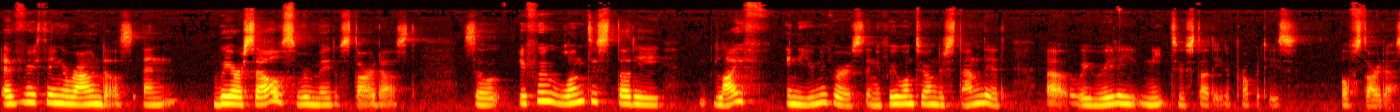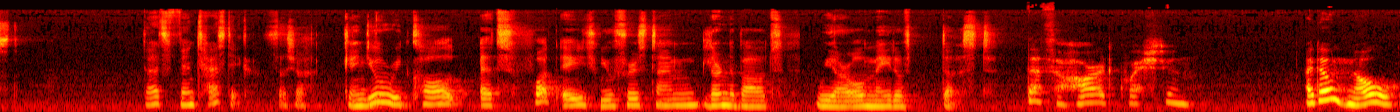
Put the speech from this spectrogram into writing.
everything around us and we ourselves were made of stardust. So if we want to study life in the universe and if we want to understand it, uh, we really need to study the properties of stardust. That's fantastic, Sascha. Can you recall at what age you first time learned about we are all made of dust? That's a hard question. I don't know.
